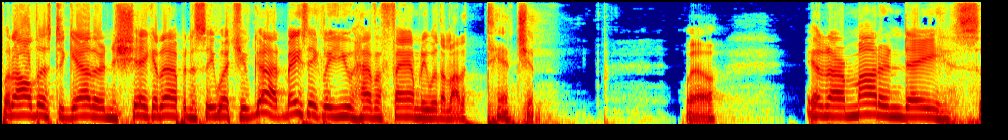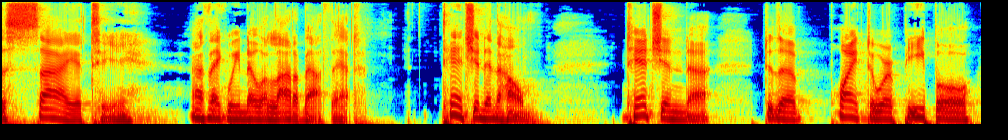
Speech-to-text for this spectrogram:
put all this together and shake it up and see what you've got. Basically, you have a family with a lot of tension. Well, in our modern day society, I think we know a lot about that. Tension in the home. Tension uh, to the point to where people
